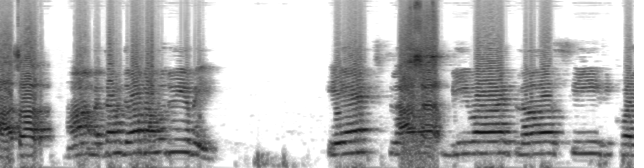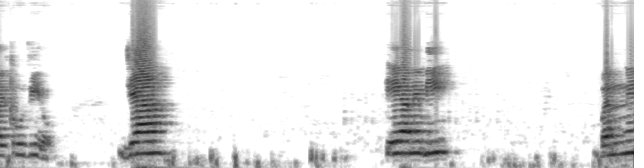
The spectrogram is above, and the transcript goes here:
હા સર. હા બધાનો જવાબ આવવો જોઈએ ભાઈ. X plus B Y plus C equal to zero 0 જ્યાં એ અને b બંને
